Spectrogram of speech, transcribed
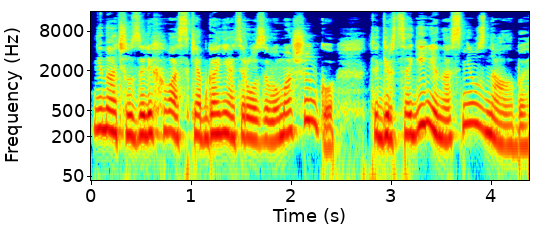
не начал залихваски обгонять розовую машинку, то герцогиня нас не узнала бы.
